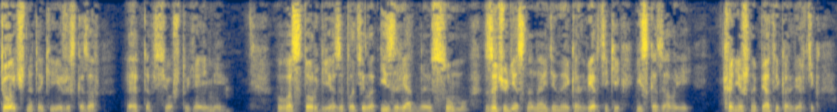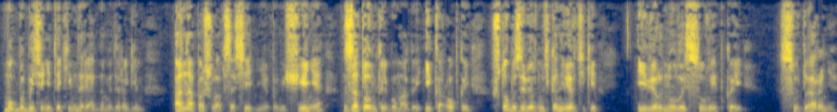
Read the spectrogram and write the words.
точно такие же, сказав, это все, что я имею. В восторге я заплатила изрядную сумму за чудесно найденные конвертики и сказала ей, конечно, пятый конвертик мог бы быть и не таким нарядным и дорогим. Она пошла в соседнее помещение за тонкой бумагой и коробкой, чтобы завернуть конвертики, и вернулась с улыбкой. «Сударыня,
